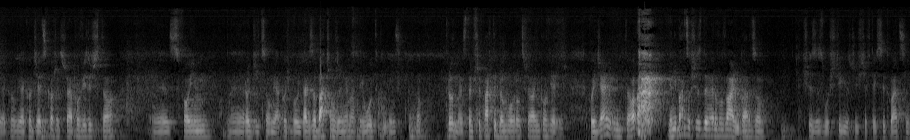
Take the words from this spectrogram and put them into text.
jako, jako dziecko, że trzeba powiedzieć to swoim E, rodzicom jakoś, bo i tak zobaczą, że nie ma tej łódki, więc no, trudno, jestem przyparty do muru, trzeba im powiedzieć. Powiedziałem im to i oni bardzo się zdenerwowali, bardzo się zezłościli rzeczywiście w tej sytuacji,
